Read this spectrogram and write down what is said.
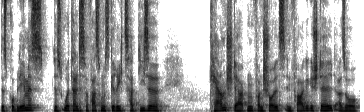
Das Problem ist, das Urteil des Verfassungsgerichts hat diese Kernstärken von Scholz in Frage gestellt, also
